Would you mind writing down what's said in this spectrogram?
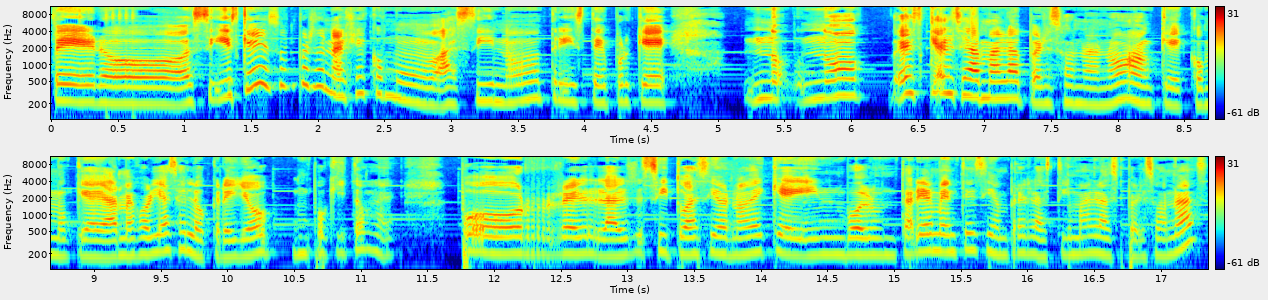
Pero sí, es que es un personaje como así, ¿no? Triste, porque no, no es que él sea mala persona, ¿no? Aunque como que a lo mejor ya se lo creyó un poquito eh, por la situación, ¿no? De que involuntariamente siempre lastima a las personas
